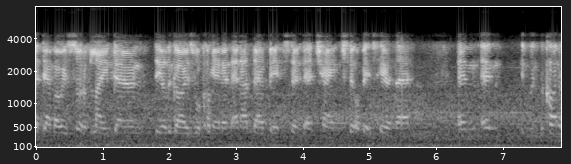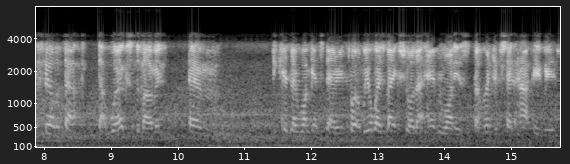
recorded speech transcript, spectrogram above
a demo is sort of laid down, the other guys will come in and, and add their bits and, and change little bits here and there. And, and we kind of feel that that, that works at the moment um, because everyone gets their input. We always make sure that everyone is 100% happy with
